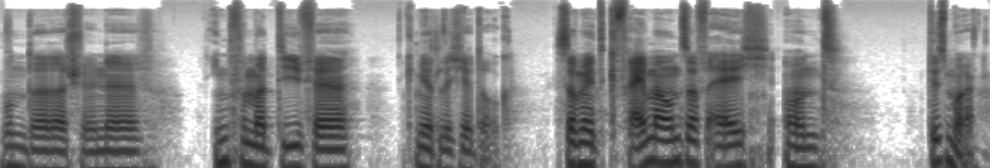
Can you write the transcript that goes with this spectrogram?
wunderschöne, informative, gemütliche Tage. Somit freuen wir uns auf euch und bis morgen.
